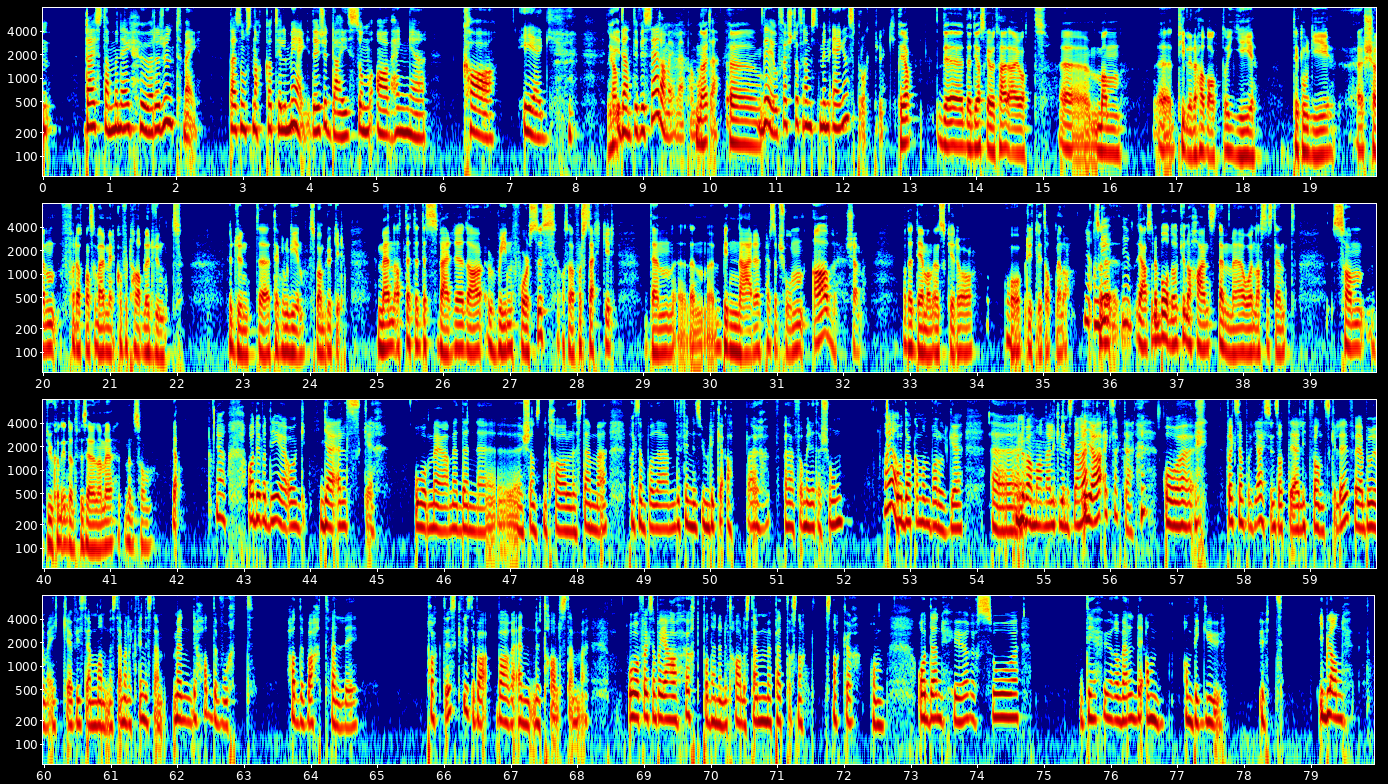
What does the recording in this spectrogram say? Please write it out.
de stemmene jeg hører rundt meg, de som snakker til meg, det er jo ikke de som avhenger hva jeg Ja. identifiserer meg med, på en Nei, måte. eh, Det er jo først og fremst min egen språkbruk. Ja. Det, det de har skrevet her, er jo at uh, man uh, tidligere har valgt å gi teknologi skjønn for at man skal være mer komfortable rundt, rundt teknologien som man bruker. Men at dette dessverre da reinforces, altså forsterker, den, den binære persepsjonen av skjønn. Og det er det man ønsker å, å bryte litt opp med, da. Ja, Så det, det, ja. ja, så det er både å kunne ha en stemme og en assistent som du kan identifisere deg med, men som ja. Og det var det òg jeg elsker og med, med den eh, kjønnsnøytrale stemme. Eksempel, eh, det finnes ulike apper eh, for meditasjon, Ah, ja. og da kan man valge eh, Om det var mann- eller kvinnestemme? Ja, eksakt det. Og for eksempel, jeg syns at det er litt vanskelig, for jeg bryr meg ikke hvis det er mannestemme eller kvinnestemme, men det hadde vært, hadde vært veldig praktisk hvis det var bare en nøytral stemme. Og for eksempel, jeg har hørt på denne nøytrale stemmen Petter snak snakker om, og den hører så Det hører veldig amb ambigu ut. Iblant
